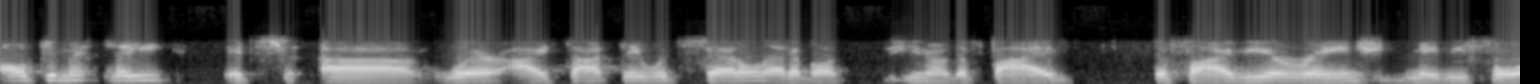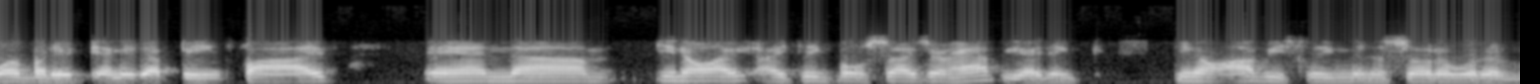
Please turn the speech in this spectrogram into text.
ultimately, it's uh, where I thought they would settle at about, you know, the five the five year range, maybe four, but it ended up being five. And um, you know, I, I think both sides are happy. I think you know, obviously Minnesota would have,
